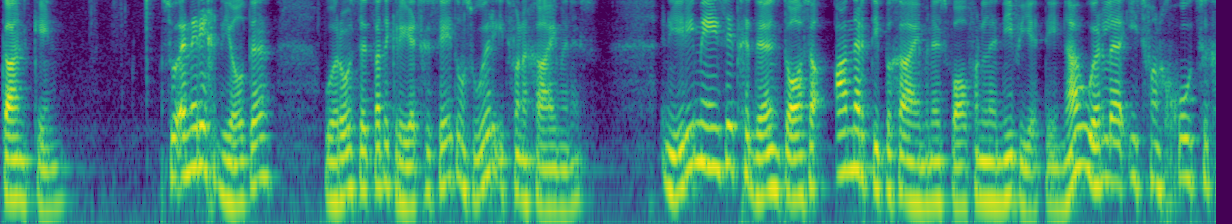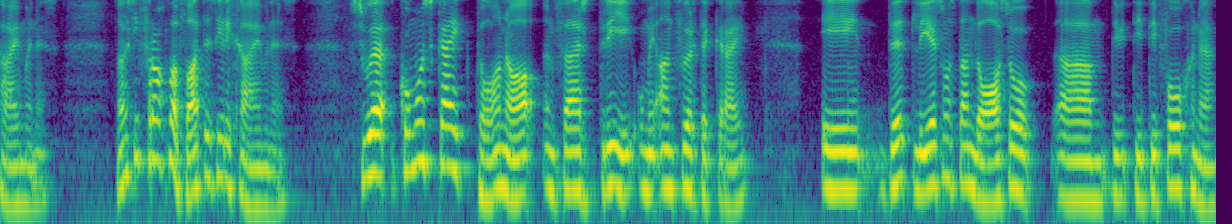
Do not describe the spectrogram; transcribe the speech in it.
kan ken. So in hierdie gedeelte hoor ons dit wat ek reeds gesê het, ons hoor iets van 'n geheimenis. En hierdie mense het gedink daar's 'n ander tipe geheimenis waarvan hulle nie weet nie. Nou hoor hulle iets van God se geheimenis. Nou is die vraag maar wat is hierdie geheimenis? So kom ons kyk daarna in vers 3 om die antwoord te kry. En dit lees ons dan daarso ehm um, die die die volgende.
